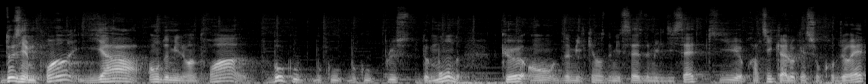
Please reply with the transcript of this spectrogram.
Deuxième point, il y a en 2023 beaucoup, beaucoup, beaucoup plus de monde qu'en 2015, 2016, 2017 qui pratiquent la location courte durée.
